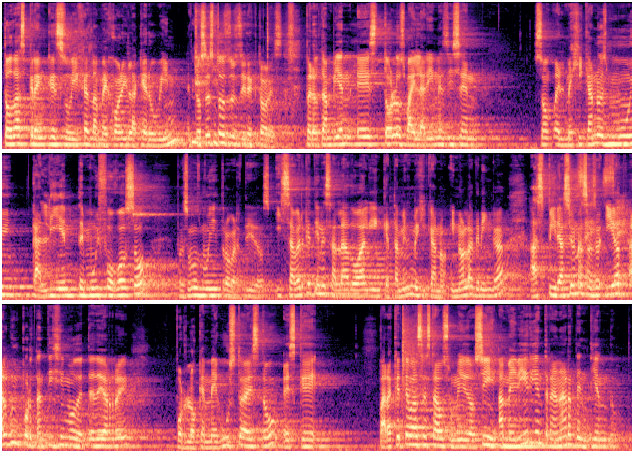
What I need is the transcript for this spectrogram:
Todas creen que su hija es la mejor y la querubín. Entonces, todos los directores. Pero también es, todos los bailarines dicen, son, el mexicano es muy caliente, muy fogoso, pero somos muy introvertidos. Y saber que tienes al lado a alguien que también es mexicano y no la gringa, aspiraciones a Sí, hacer. Y algo importantísimo de TDR, por lo que me gusta esto, es que, ¿para qué te vas a Estados Unidos? Sí, a medir y entrenar te entiendo.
